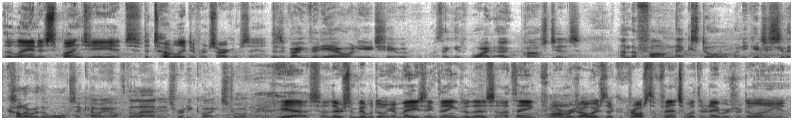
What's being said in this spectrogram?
The land is spongy, it's a totally different circumstance. There's a great video on YouTube of, I think it's White Oak Pastures and the farm next door, and you can just see the colour of the water coming off the land. It's really quite extraordinary. Yeah, so there's some people doing amazing things with this, and I think farmers always look across the fence at what their neighbors are doing, and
